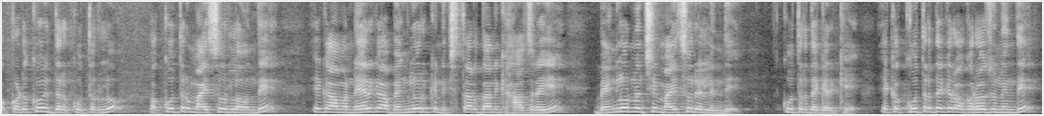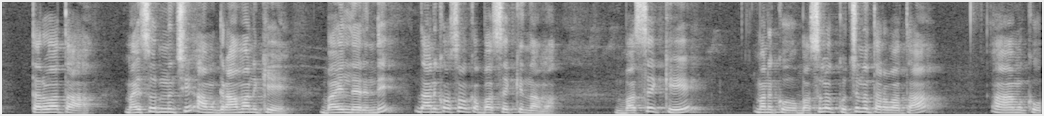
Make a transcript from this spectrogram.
ఒక కొడుకు ఇద్దరు కూతుర్లు. ఒక కూతురు మైసూర్లో ఉంది. ఇక ఆమె నేరుగా బెంగళూరుకి నిశ్చితార్థానికి హాజరయ్యి బెంగళూరు నుంచి మైసూరు వెళ్ళింది కూతురు దగ్గరికి. ఇక కూతురు దగ్గర ఒక రోజు నింది. తర్వాత మైసూరు నుంచి ఆమె గ్రామానికి బయలుదేరింది. దానికోసం ఒక బస్సు ఎక్కింది ఆమె. బస్సు ఎక్కి మనకు బస్సులో కూర్చున్న తర్వాత ఆమెకు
